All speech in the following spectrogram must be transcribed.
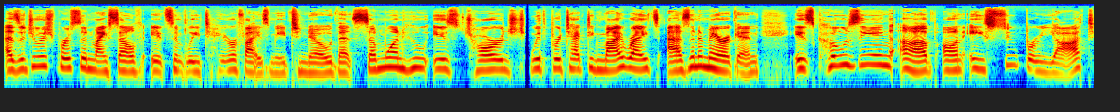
As a Jewish person myself, it simply terrifies me to know that someone who is charged with protecting my rights as an American is cozying up on a super yacht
